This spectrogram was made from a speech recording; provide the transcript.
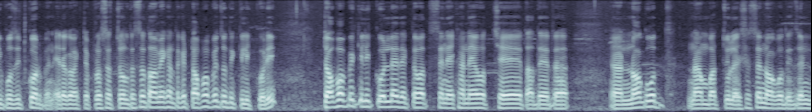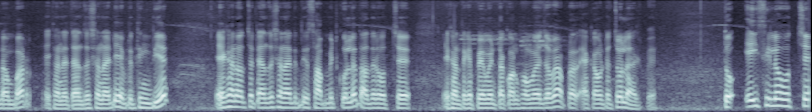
ডিপোজিট করবেন। এরকম একটা প্রসেস চলতেছে। তো আমি এখান থেকে টপ আপে যদি ক্লিক করি টপ আপে ক্লিক করলে দেখতে পাচ্ছেন এখানে হচ্ছে তাদের নগদ নাম্বার চলে এসেছে, নগদ এজেন্ট নাম্বার এখানে ট্রানজ্যাকশন আইডি এভরিথিং দিয়ে। এখানে হচ্ছে ট্রানজ্যাকশন আইডি দিয়ে সাবমিট করলে তাদের হচ্ছে এখান থেকে পেমেন্টটা কনফার্ম হয়ে যাবে, আপনার অ্যাকাউন্টে চলে আসবে। তো এই ছিল হচ্ছে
